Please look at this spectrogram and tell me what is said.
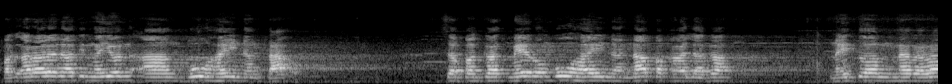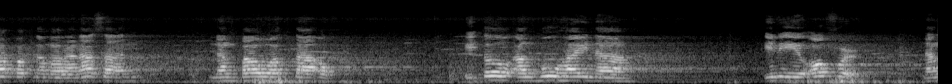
Pag-aralan natin ngayon ang buhay ng tao. Sapagkat mayroong buhay na napakahalaga na ito ang nararapat na maranasan ng bawat tao. Ito ang buhay na ini-offer ng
